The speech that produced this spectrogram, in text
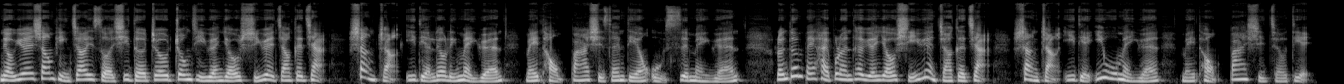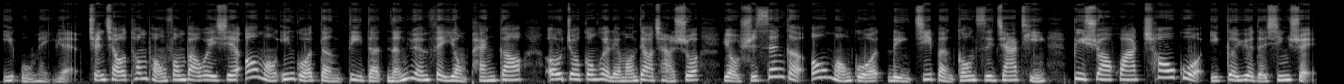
纽约商品交易所西德州中级原油十月交割价上涨一点六零美元，每桶八十三点五四美元；伦敦北海布伦特原油十一月交割价上涨一点一五美元，每桶八十九点一五美元。全球通膨风暴威胁。欧盟、英国等地的能源费用攀高。欧洲工会联盟调查说，有十三个欧盟国领基本工资家庭必须要花超过一个月的薪水，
